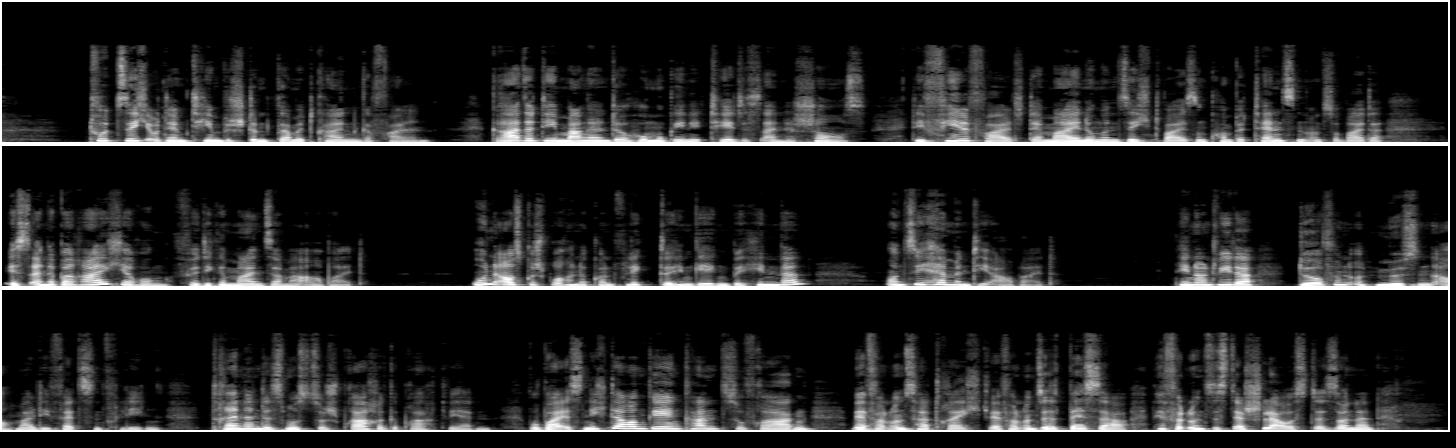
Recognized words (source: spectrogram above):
tut sich und dem Team bestimmt damit keinen Gefallen. Gerade die mangelnde Homogenität ist eine Chance. Die Vielfalt der Meinungen, Sichtweisen, Kompetenzen und so ist eine Bereicherung für die gemeinsame Arbeit. Unausgesprochene Konflikte hingegen behindern und sie hemmen die Arbeit. Hin und wieder dürfen und müssen auch mal die Fetzen fliegen. Trennendes muss zur Sprache gebracht werden. Wobei es nicht darum gehen kann, zu fragen, wer von uns hat Recht, wer von uns ist besser, wer von uns ist der Schlauste, sondern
